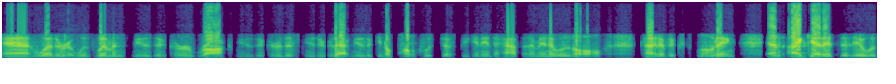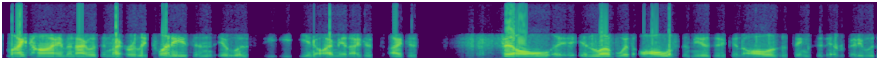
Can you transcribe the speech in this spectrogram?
and whether it was women's music or rock music or this music or that music, you know, punk was just beginning to happen. I mean, it was all kind of exploding. And I get it that it was my time and I was in my early 20s and it was you know, I mean, I just I just fell in love with all of the music and all of the things that everybody was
